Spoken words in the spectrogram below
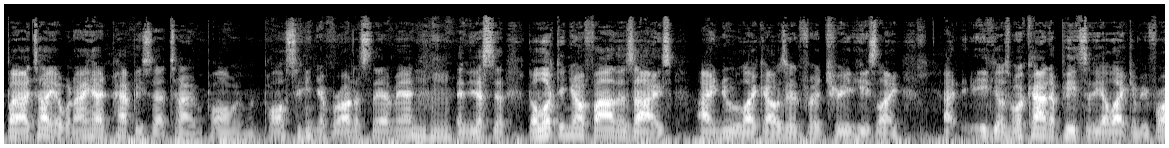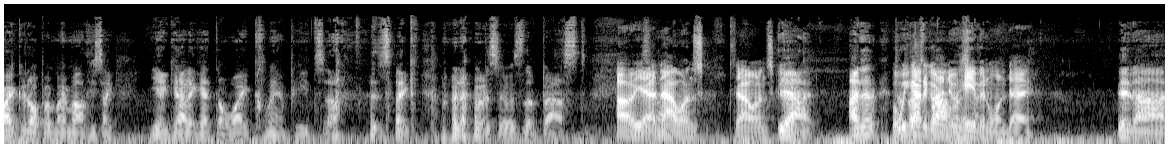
but I tell you, when I had Pepe's that time, Paul, when when Paul Senior brought us there, man, Mm-hmm. and just the, the look in your father's eyes, I knew like I was in for a treat. He's like, he goes, "What kind of pizza do you like?" And before I could open my mouth, he's like, "You got to get the white clam pizza." it's like it was, it was the best. oh was, yeah, uh, that one's that one's good. yeah. I did, but we got to go to New was- Haven one day. it, uh,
